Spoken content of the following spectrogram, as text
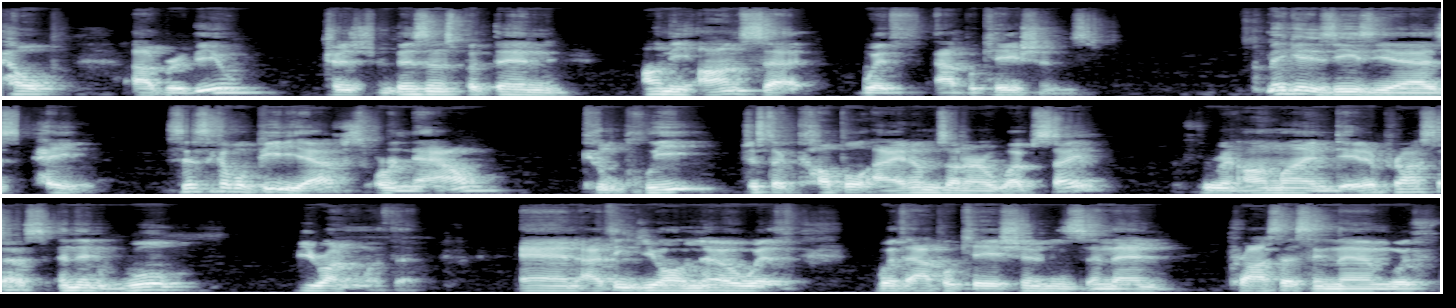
help uh, review transition business, but then on the onset with applications, make it as easy as, hey, us a couple PDFs or now complete just a couple items on our website through an online data process, and then we'll be running with it. And I think you all know with with applications and then processing them with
